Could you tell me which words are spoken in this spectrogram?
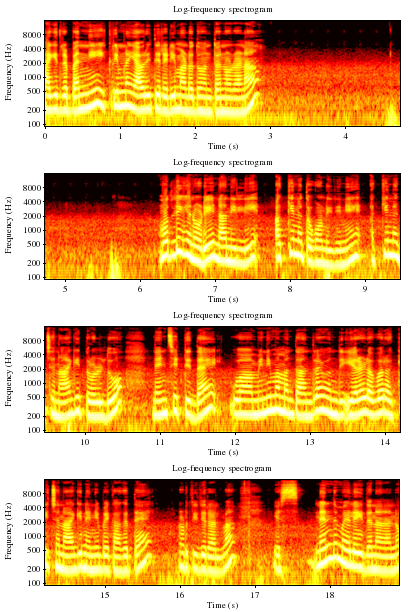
ಹಾಗಿದ್ರೆ ಬನ್ನಿ, ಈ ಕ್ರೀಮ್ನ ಯಾವ ರೀತಿ ರೆಡಿ ಮಾಡೋದು ಅಂತ ನೋಡೋಣ. ಮೊದಲಿಗೆ ನೋಡಿ, ನಾನಿಲ್ಲಿ ಅಕ್ಕಿನ ತೊಗೊಂಡಿದ್ದೀನಿ. ಅಕ್ಕಿನ ಚೆನ್ನಾಗಿ ತೊಳೆದು ನೆನೆಸಿಟ್ಟಿದ್ದೆ. ಮಿನಿಮಮ್ ಅಂತ ಅಂದರೆ ಒಂದು ಎರಡು ಅವರ್ ಅಕ್ಕಿ ಚೆನ್ನಾಗಿ ನೆನಿಬೇಕಾಗತ್ತೆ. ನೋಡ್ತಿದ್ದೀರಲ್ವಾ? ಎಸ್ ನೆಂದ ಮೇಲೆ ಇದನ್ನು ನಾನು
